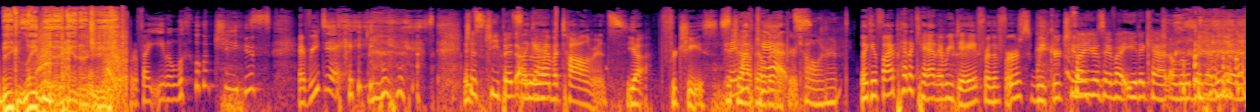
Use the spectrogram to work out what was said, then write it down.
Big labia energy. But if I eat a little cheese every day, just keep it. It's like I have a tolerance. Yeah, for cheese. Good Same job with building cats. up your tolerance. Like if I pet a cat every day for the first week or I two, thought you were gonna say if I eat a cat a little bit every day,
